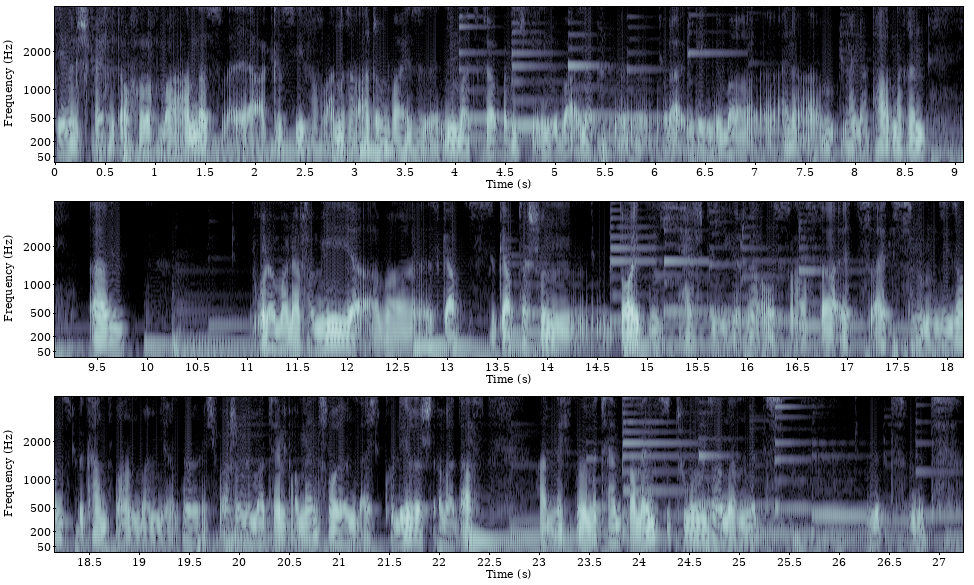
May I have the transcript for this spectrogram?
dementsprechend auch nochmal anders äh, aggressiv auf andere Art und Weise, niemals körperlich gegenüber einer äh, oder gegenüber einer meiner Partnerin. Ähm, oder meiner Familie, aber es gab, es gab da schon deutlich heftigere Ausraster, als, als sie sonst bekannt waren bei mir. Ne? Ich war schon immer temperamentvoll und leicht cholerisch, aber das hat nichts mehr mit Temperament zu tun, sondern mit, mit, mit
